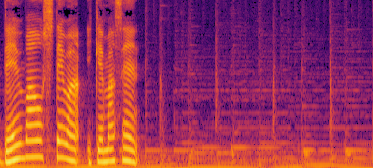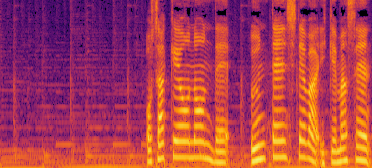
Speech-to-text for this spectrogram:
電話をしてはいけません。お酒を飲んで運転してはいけません。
